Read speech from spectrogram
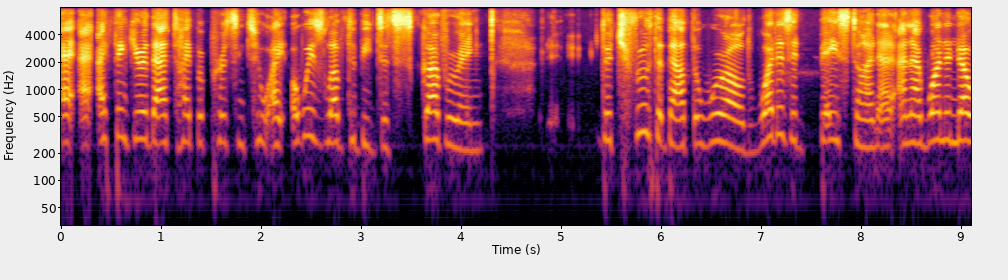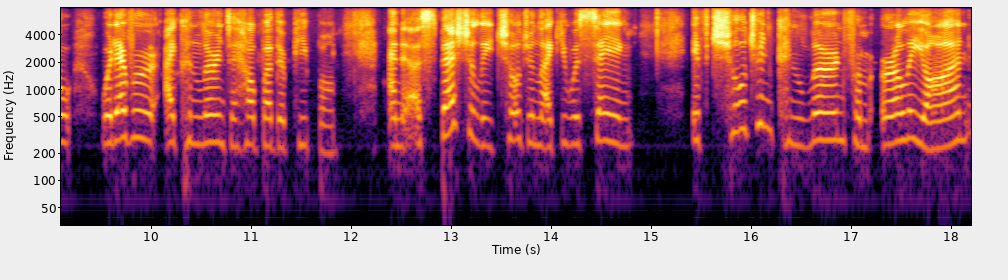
I, I think you're that type of person too. I always love to be discovering the truth about the world. What is it based on? And, and I want to know whatever I can learn to help other people. And especially children, like you were saying, if children can learn from early on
